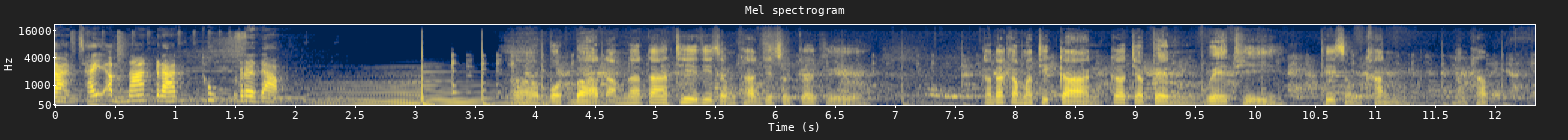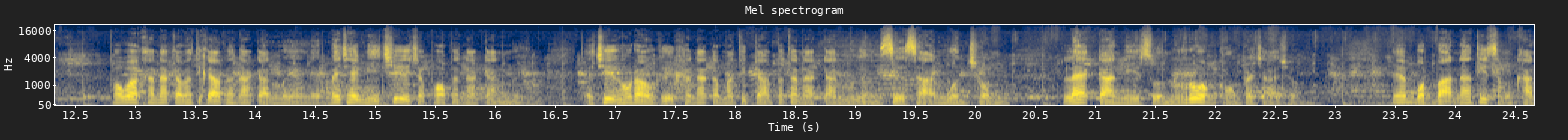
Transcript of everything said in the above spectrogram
การใช้อำนาจรัฐทุกระดับ บทบาทอำนาจหน้าที่ที่สำคัญที่สุดก็คือ คณะกรรมาธิการก็จะเป็นเวทีที่สำคัญนะครับ เพราะว่าคณะกรรมการพัฒนาการเมืองเนี่ยไม่ใช่มีชื่อเฉพาะพัฒนาการเมือง แต่ชื่อของเราคือคณะกรรมการพัฒนาการเมือง สื่อสารมวลชน และการมีส่วนร่วมของประชาชนดังนั้นบทบาทหน้าที่สำคัญ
